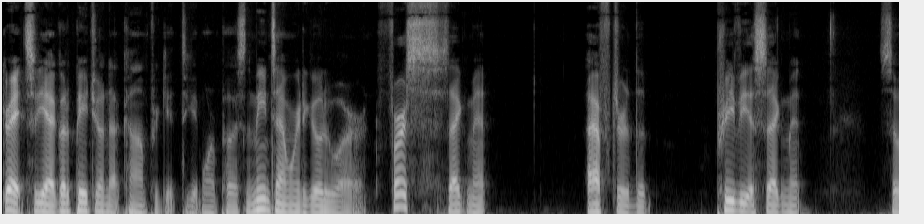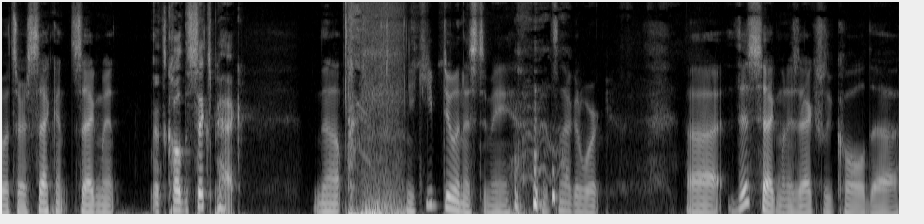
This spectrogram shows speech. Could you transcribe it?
Great. So yeah, go to patreon.com for get to get more posts. In the meantime, we're going to go to our first segment after the previous segment. So it's our second segment. It's called the Six Pack. No, you keep doing this to me. It's not going to work. Uh, this segment is actually called uh,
